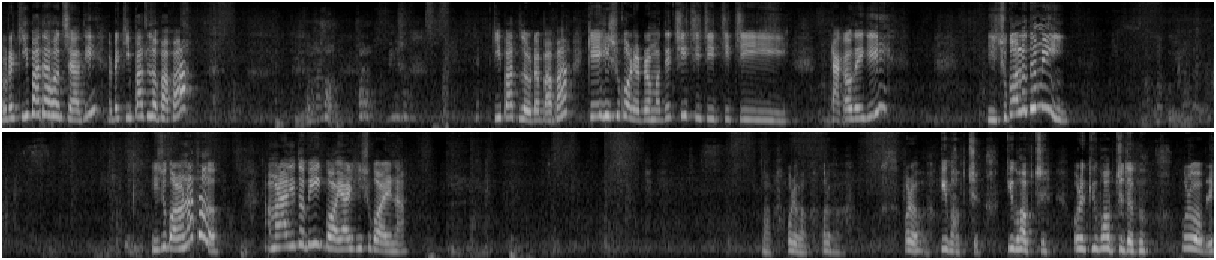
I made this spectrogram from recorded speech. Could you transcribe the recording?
ওটা কি পাতা হচ্ছে আদি? ওটা কি পাতলো বাবা কি পাতলো ওটা বাবা কে হিসু করে ওটার মধ্যে? চি চি চি চি চি। টাকাও দেখি। হিসু করো তুমি? হিসু করো না তো? আমার আদি তো বিগ বয় আর হিসু করে না। বাবা ওরে বাবা ওরে বাবা ওরে বাবা কী ভাবছে? কী ভাবছে? ওরে কী ভাবছে দেখো? ওরে বাবরে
